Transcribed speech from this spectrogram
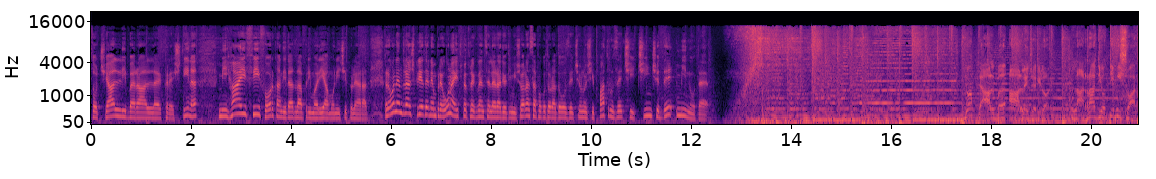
social-liberal creștine, Mihai Fifor, candidat la primăria municipiului Arad. Rămânem, dragi prieteni, împreună aici pe frecvențele Radio Timișoara. S-a făcut ora 21 și 45 de minute. Noaptea albă a alegerilor la Radio Timișoara.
